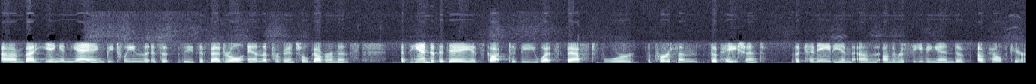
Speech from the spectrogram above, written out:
um, that yin and yang between the, the, the federal and the provincial governments. At the end of the day, it's got to be what's best for the person, the patient, the Canadian on, on the receiving end of, of healthcare.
